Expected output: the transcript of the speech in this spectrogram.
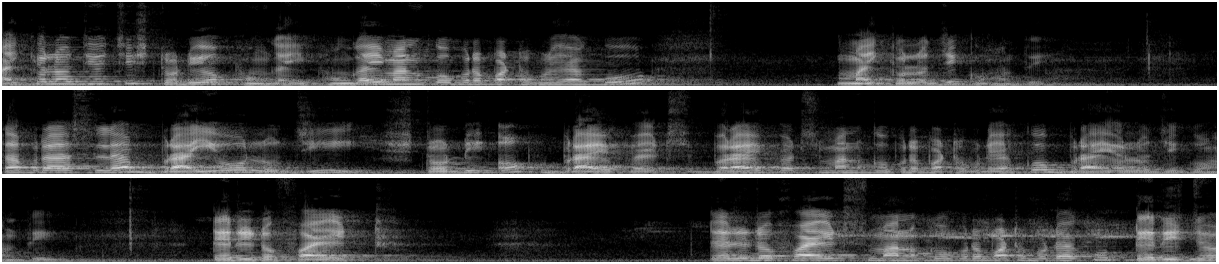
माइकोलोजी अच्छी स्टडी ऑफ फंगाई फंगाई मानक पाठ पढ़ा को माइकोलोजी कहते तापर आसला bryology study of bryophytes bryophytes मानक पाठ पढ़ा को ब्रायोलोजी कहते टेरिडोफाइट ଟେରିଡୋଫାଇଟ୍ସମାନଙ୍କ ଉପରେ ପାଠ ପଢ଼ିବାକୁ ଟେରିଜୋ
